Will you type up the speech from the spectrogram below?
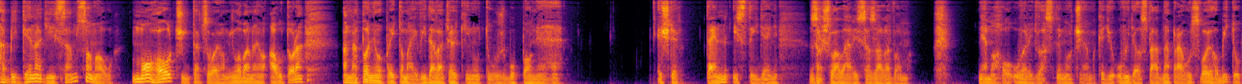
aby Genadí Samsonov mohol čítať svojho milovaného autora, a naplnil pritom aj vydavateľkinu túžbu po nehe. Ešte ten istý deň zašla Larisa za levom. Nemohol uveriť vlastným očiam, keď ju uvidel stáť na prahu svojho bytu.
